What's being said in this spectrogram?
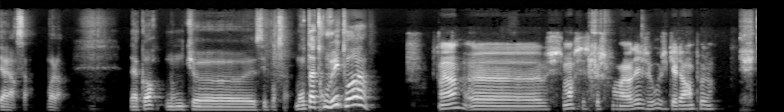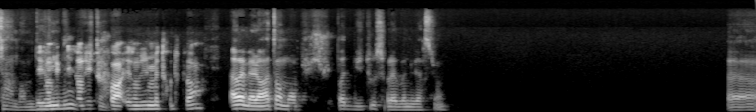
derrière ça. Voilà. D'accord? Donc, c'est pour ça. Bon, t'as trouvé, toi? Hein, euh, justement, c'est ce que je peux regarder. J'avoue, je galère un peu là. Putain, bon, ils, ont dû, ils, ont dû tout ils ont dû le mettre autre part. Ah ouais, mais alors attends, moi, je suis pas du tout sur la bonne version. Euh...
